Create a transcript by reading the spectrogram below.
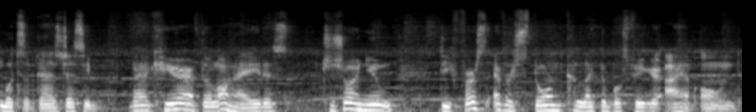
What's up guys, Jesse back here after a long hiatus to showing you the first ever Storm Collectibles figure I have owned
